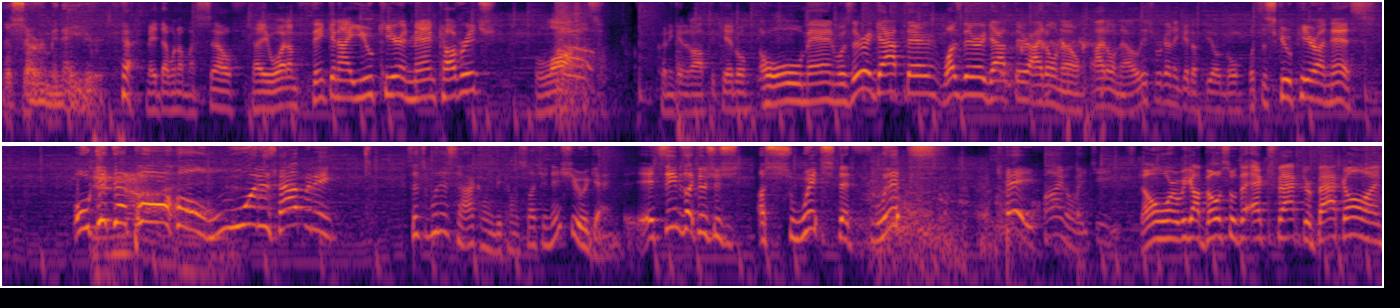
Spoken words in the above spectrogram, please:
The Sermonator. Made that one up myself. Tell you what, I'm thinking Aiyuk here in man coverage. Locked. Couldn't get it off the Kittle. Oh, man. Was there a gap there? Was there a gap there? I don't know. I don't know. At least we're going to get a field goal. What's the scoop here on this? Oh, get that ball! What is happening? Since when has tackling become such an issue again? It seems like there's just a switch that flips. Okay, finally. Jeez. Don't worry. We got Bosa with the X Factor back on.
